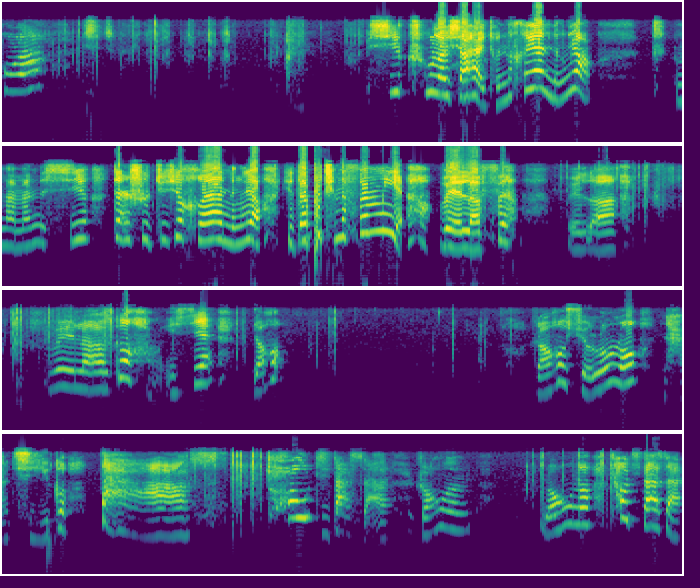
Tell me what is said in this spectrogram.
后拉，吸出了小海豚的黑暗能量。慢慢的吸，但是这些黑暗能量也在不停的分泌。为了分，为了为了更好一些，然后然后雪融融拿起一个大超级大伞，然后呢，然后呢，超级大伞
